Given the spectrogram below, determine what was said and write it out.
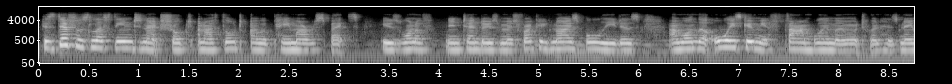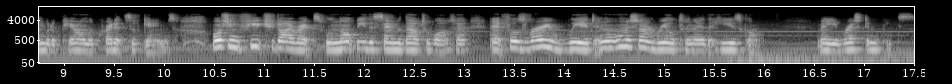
His death has left the internet shocked, and I thought I would pay my respects. He was one of Nintendo's most recognizable leaders, and one that always gave me a fanboy moment when his name would appear on the credits of games. Watching future directs will not be the same without Iwata, and it feels very weird and almost unreal to know that he is gone. May he rest in peace.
